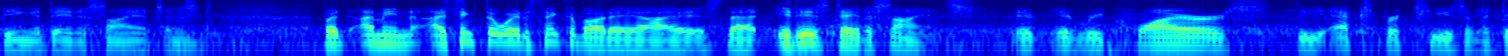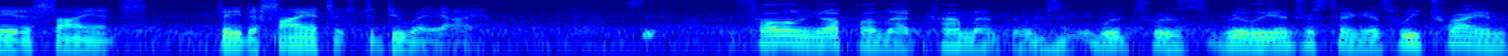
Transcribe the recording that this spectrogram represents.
being a data scientist. Mm. But I mean, I think the way to think about AI is that it is data science. It, it requires the expertise of a data science, data scientist to do AI. Following up on that comment, which, mm-hmm. which was really interesting, as we try and,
